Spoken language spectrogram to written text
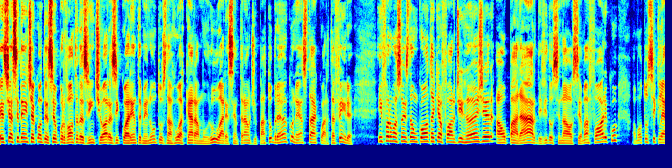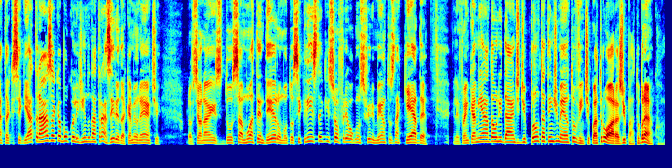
Este acidente aconteceu por volta das 20 horas e 40 minutos na rua Caramuru, área central de Pato Branco, nesta quarta-feira. Informações dão conta que a Ford Ranger, ao parar devido ao sinal semafórico, a motocicleta que seguia atrás acabou colidindo na traseira da caminhonete. Profissionais do SAMU atenderam o motociclista que sofreu alguns ferimentos na queda. Ele foi encaminhado à unidade de pronto atendimento 24 horas de Pato Branco.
